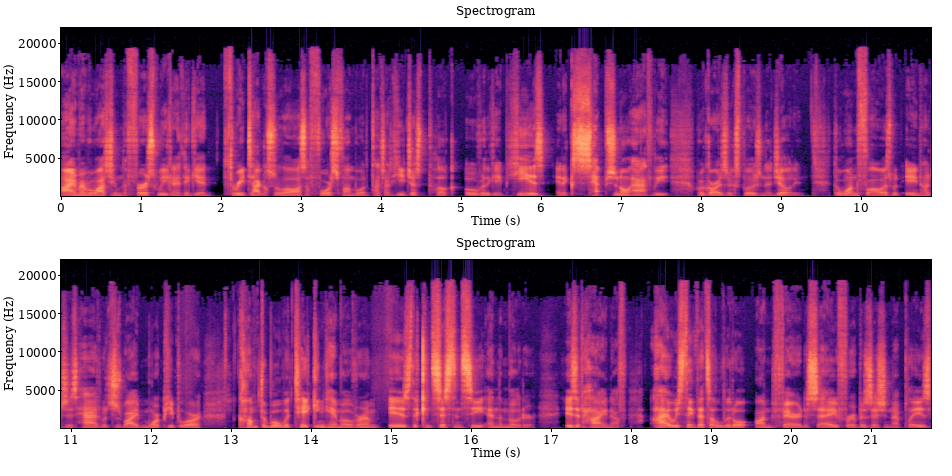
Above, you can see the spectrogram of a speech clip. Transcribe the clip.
I remember watching him the first week, and I think he had three tackles for loss, a forced fumble, and a touchdown. He just took over the game. He is an exceptional athlete regards to explosion and agility. The one flaw is what Aidan Hutchins had, which is why more people are comfortable with taking him over him, is the consistency and the motor. Is it high enough? I always think that's a little unfair to say for a position that plays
